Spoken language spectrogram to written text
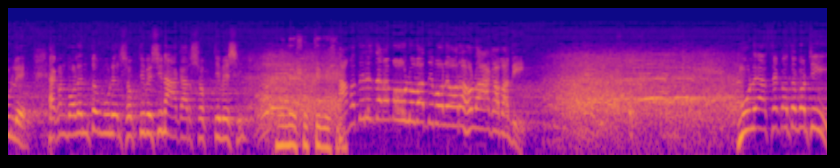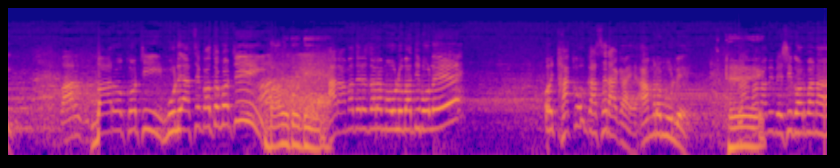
মূলে। এখন বলেন তো মূলের শক্তি বেশি না আগার শক্তি বেশি? শক্তি বেশি। আমাদের যারা মৌলবাদী বলে ওরা হলো আগাবাদী। মূলে আছে কত কোটি? বারো কোটি। মূলে আছে কত কোটি? বারো কোটি। আর আমাদের যারা মৌলবাদী বলে ওই থাকো গাছের আগায় আমরা মূলে। আমি বেশি করবা না।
